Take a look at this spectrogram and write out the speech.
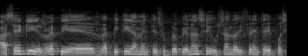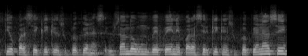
Hacer clic repetidamente en su propio enlace usando diferentes dispositivos para hacer clic en su propio enlace. Usando un VPN para hacer clic en su propio enlace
